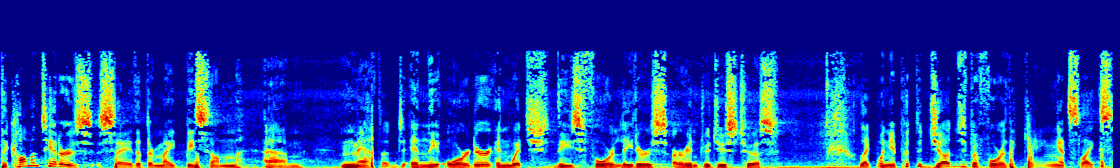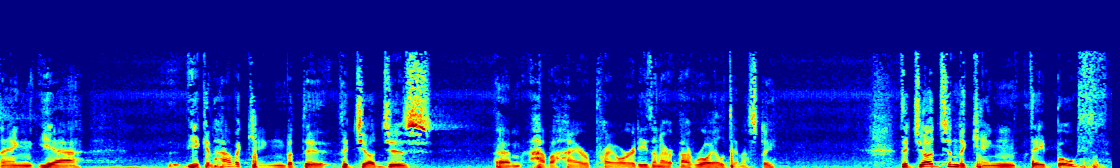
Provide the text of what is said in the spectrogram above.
The commentators say that there might be some um, method in the order in which these four leaders are introduced to us. Like when you put the judge before the king, it's like saying, yeah, you can have a king, but the, the judges um, have a higher priority than a, a royal dynasty. The judge and the king, they both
